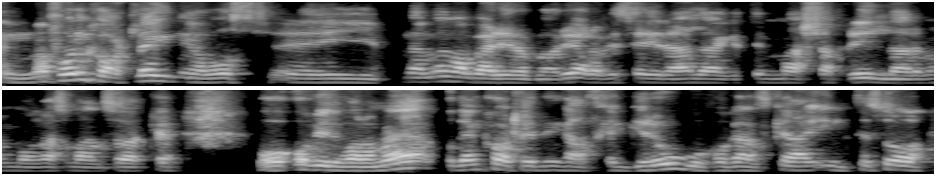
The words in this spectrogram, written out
en, man får en kartläggning av oss eh, i, när man väljer att börja. Vi säger i det här läget i mars-april där det är många som ansöker och, och, vill vara med. Och den kartläggningen är ganska grov och ganska inte så,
